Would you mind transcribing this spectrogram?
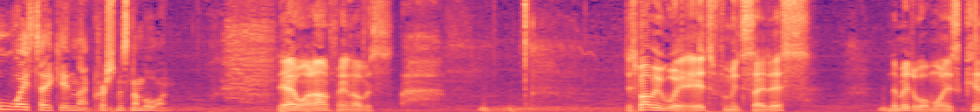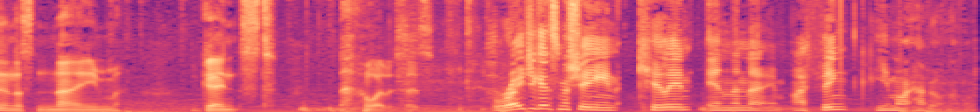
always taking that Christmas number one. The one I'm thinking of is. This might be weird for me to say this. The middle one what is killing us name against whatever it says. Rage Against the Machine, Killing in the Name. I think you might have it on that one.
